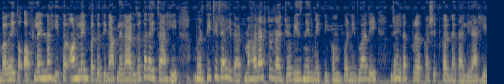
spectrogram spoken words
बघा इथं ऑफलाईन नाही तर ऑनलाईन पद्धतीने आपल्याला अर्ज करायचा आहे. भरतीची जाहिरात महाराष्ट्र राज्य वीज निर्मिती कंपनीद्वारे जाहिरात प्रकाशित करण्यात आली आहे.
